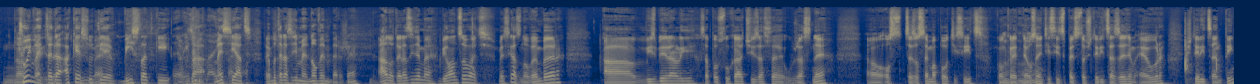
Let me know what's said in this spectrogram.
No, čujme takže teda, aké sú tie výsledky za mesiac, lebo teraz ideme november, že? Áno, teraz ideme bilancovať mesiac november a vyzbierali sa poslucháči zase úžasne. Os, cez 8,5 tisíc, konkrétne uh-huh. 8547 eur 4 centy.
